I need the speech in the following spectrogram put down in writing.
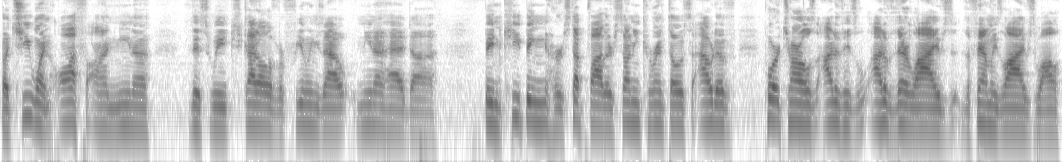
but she went off on Nina this week. She got all of her feelings out. Nina had uh, been keeping her stepfather Sonny Corinthos out of Port Charles, out of his out of their lives, the family's lives, while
